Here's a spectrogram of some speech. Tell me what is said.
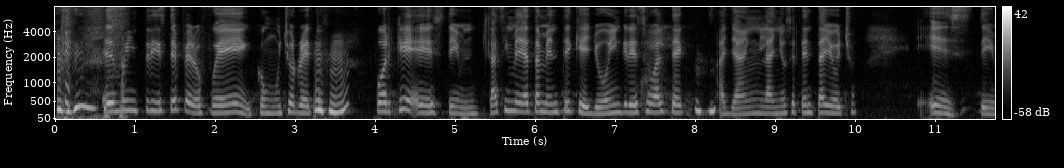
es muy triste, pero fue con mucho reto. Porque este, casi inmediatamente que yo ingreso al TEC, allá en el año 78, este,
